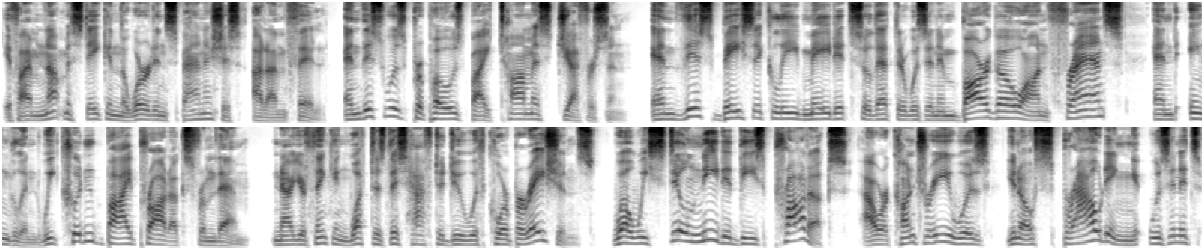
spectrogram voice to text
If I'm not mistaken, the word in Spanish is arancel. And this was proposed by Thomas Jefferson. And this basically made it so that there was an embargo on France and England. We couldn't buy products from them. Now you're thinking, what does this have to do with corporations? Well, we still needed these products. Our country was, you know, sprouting, it was in its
